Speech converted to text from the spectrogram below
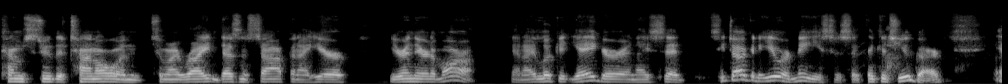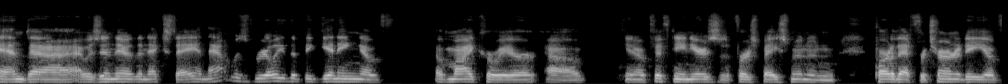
comes through the tunnel and to my right and doesn't stop. And I hear, You're in there tomorrow. And I look at Yeager and I said, is he talking to you or me? He says, I think it's you, Garv. And uh, I was in there the next day, and that was really the beginning of of my career. Uh, you know, 15 years as a first baseman, and part of that fraternity of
